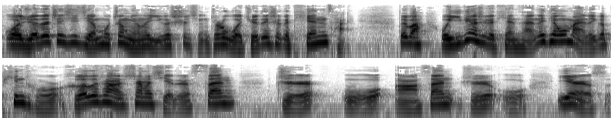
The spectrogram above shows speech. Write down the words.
我觉得这期节目证明了一个事情，就是我绝对是个天才，对吧？我一定是个天才。那天我买了一个拼图，盒子上上面写着“三指”。五啊，三指五 years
